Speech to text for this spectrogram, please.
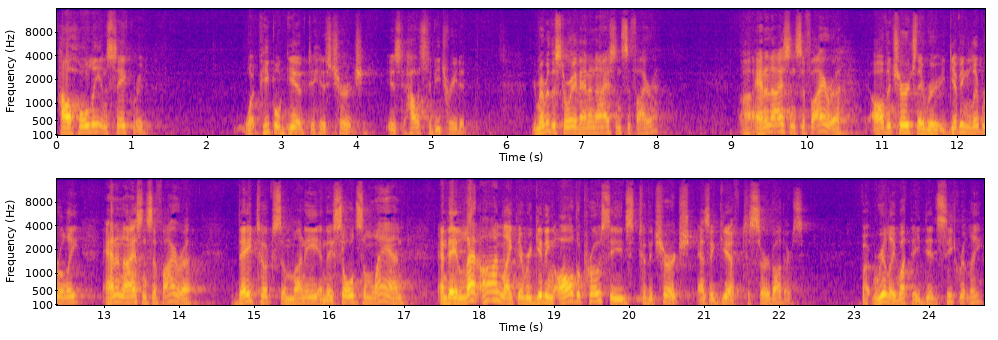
how holy and sacred what people give to his church is how it's to be treated. You remember the story of Ananias and Sapphira? Uh, Ananias and Sapphira, all the church, they were giving liberally. Ananias and Sapphira, they took some money and they sold some land and they let on like they were giving all the proceeds to the church as a gift to serve others. But really, what they did secretly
